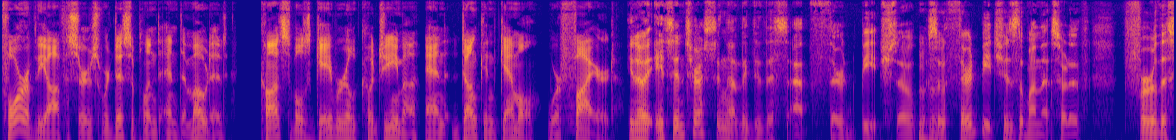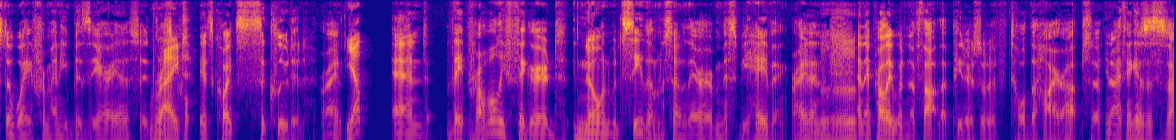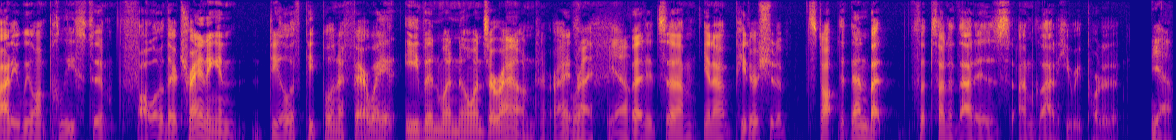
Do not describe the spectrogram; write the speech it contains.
Four of the officers were disciplined and demoted. Constables Gabriel Kojima and Duncan Gemmell were fired. You know, it's interesting that they did this at Third Beach. So, mm-hmm. so Third Beach is the one that's sort of furthest away from any busy areas. It, right. It's, it's quite secluded, right? Yep and they probably figured no one would see them, so they're misbehaving, right? And mm-hmm. and they probably wouldn't have thought that Peters would have told the higher up. So you know, I think as a society, we want police to follow their training and deal with people in a fair way, even when no one's around, right? Right. Yeah. But it's um, you know, Peters should have stopped it then. But flip side of that is, I'm glad he reported it. Yeah.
